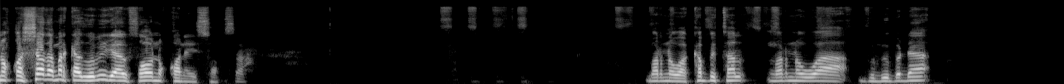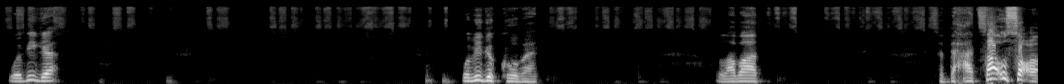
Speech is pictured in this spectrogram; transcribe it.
noqoshada markaad webigaa soo noqonayso. Marna waa capital marna waa budubadha webiga. Webiga koobaad labaad. Saddexaad. Saa u soco.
